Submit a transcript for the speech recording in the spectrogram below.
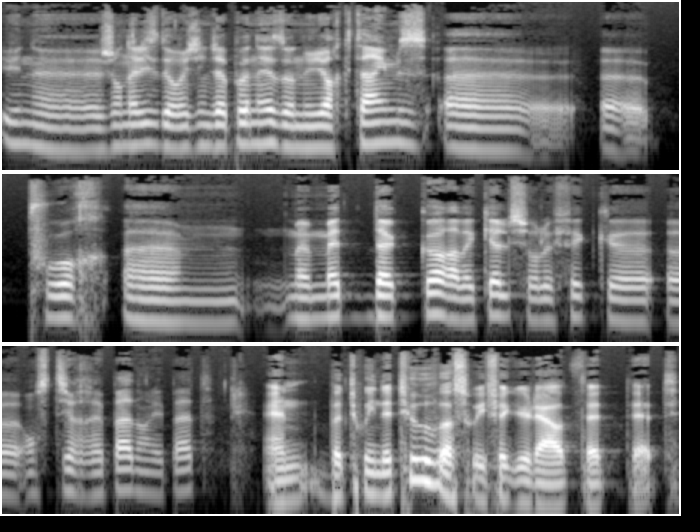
une euh, journaliste d'origine japonaise au New York Times euh, euh, pour me mettre d'accord avec elle sur le fait qu'on ne se tirerait pas dans les pattes. And between the two of us, we figured out that that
